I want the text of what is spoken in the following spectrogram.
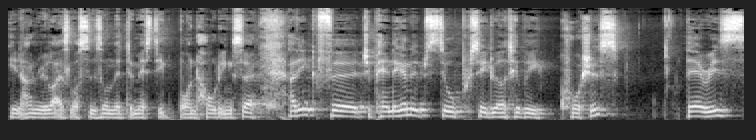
in unrealized losses on their domestic bond holdings. So I think for Japan, they're going to still proceed relatively cautious there is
